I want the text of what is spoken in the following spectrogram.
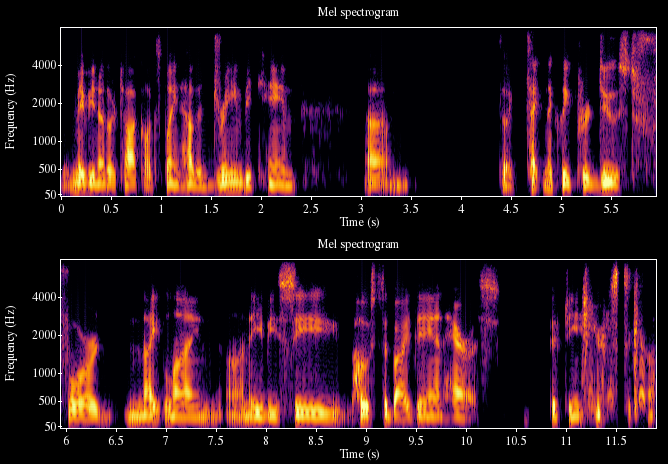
maybe another talk, I'll explain how the dream became um, like technically produced for Nightline on ABC, hosted by Dan Harris. 15 years ago.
